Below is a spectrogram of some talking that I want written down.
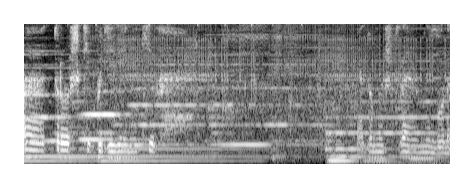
Е, трошки будівельників. Я думаю, що зайвим не буде.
